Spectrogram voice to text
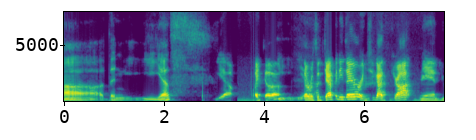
uh, then yes. Yeah. Like, uh, there was a deputy there and she got shot, and you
